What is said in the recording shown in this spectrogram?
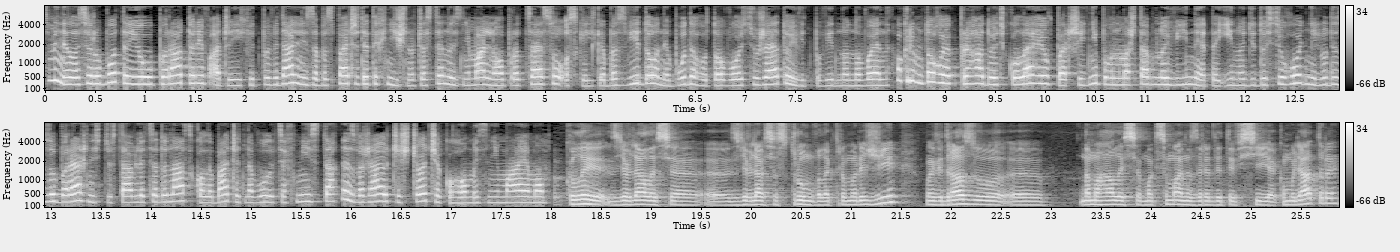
Змінилася робота і у операторів, адже їх відповідальність забезпечити технічну частину знімального процесу, оскільки без відео не буде готового сюжету і відповідно новин. Окрім того, як пригадують колеги, в перші дні повномасштабної війни та іноді до сьогодні люди з обережністю ставляться до нас, коли бачать на вулицях міста, незважаючи що чи кого ми знімаємо. Коли з'являлося, е, з'являвся струм в електромережі, ми відразу е, намагалися максимально зарядити всі акумулятори.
